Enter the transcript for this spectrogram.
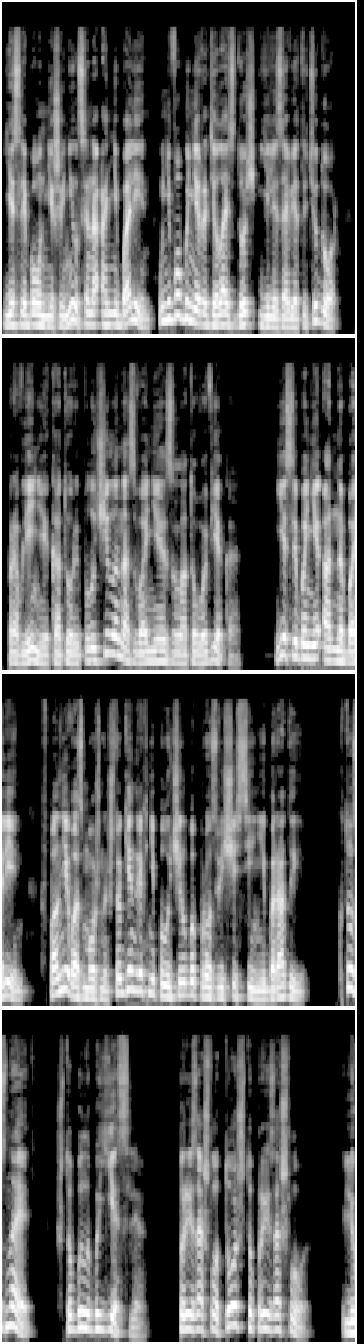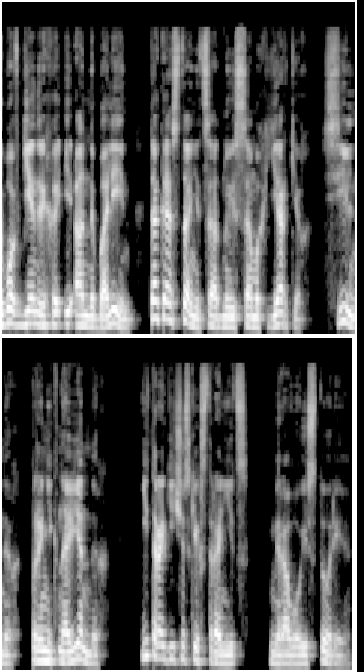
Если бы он не женился на Анне Болейн, у него бы не родилась дочь Елизаветы Тюдор, правление которой получило название «Золотого века». Если бы не Анна Болейн, вполне возможно, что Генрих не получил бы прозвище «Синей бороды». Кто знает, что было бы если. Произошло то, что произошло. Любовь Генриха и Анны Болейн так и останется одной из самых ярких, сильных, проникновенных и трагических страниц мировой истории.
